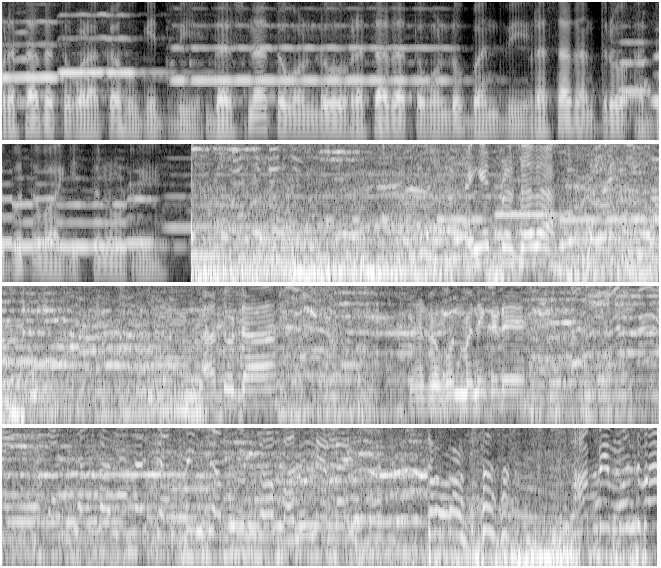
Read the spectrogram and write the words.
ಪ್ರಸಾದ ತಗೊಳಕ ಹೋಗಿದ್ವಿ ದರ್ಶನ ತಗೊಂಡು ಪ್ರಸಾದ ತಗೊಂಡು ಬಂದ್ವಿ ಪ್ರಸಾದ ಅಂತೂ ಅದ್ಭುತವಾಗಿತ್ತು ನೋಡ್ರಿ ಹೆಂಗೈತ್ ಪ್ರಸಾದ ಆತೂಟ ಮನೆ ಕಡೆ ಜಂಪಿಂಗ್ ಜಂಪಿಂಗ್ ಬಲೂನ್ ಎಲ್ಲ ಅಪ್ಪಿ ಮುಂದ್ ಬಾ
